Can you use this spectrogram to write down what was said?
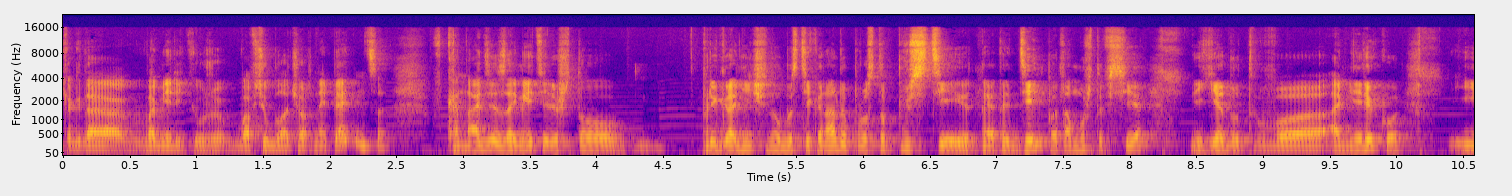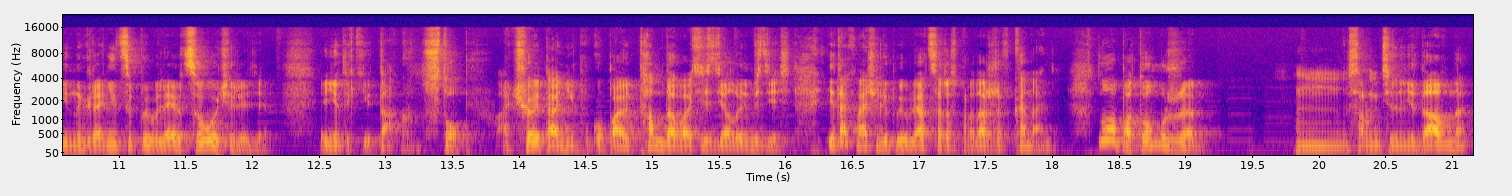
когда в Америке уже вовсю была Черная пятница, в Канаде заметили, что приграничные области Канады просто пустеют на этот день, потому что все едут в Америку, и на границе появляются очереди. И они такие, так, стоп, а что это они покупают там, давайте сделаем здесь. И так начали появляться распродажи в Канаде. Ну а потом уже сравнительно недавно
